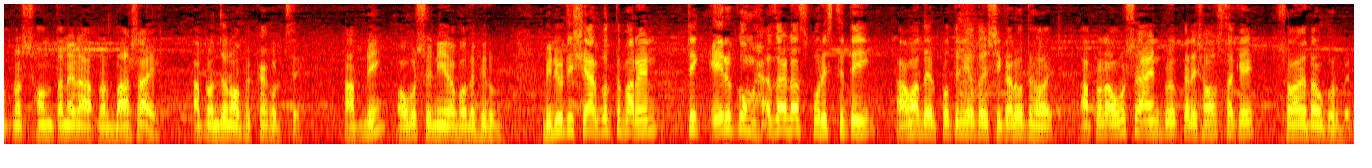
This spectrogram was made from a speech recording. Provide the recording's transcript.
আপনার সন্তানেরা আপনার বাসায় আপনার জন্য অপেক্ষা করছে। আপনি অবশ্যই নিরাপদে ফিরুন। ভিডিওটি শেয়ার করতে পারেন। ঠিক এরকম হ্যাজার্ডাস পরিস্থিতি আমাদের প্রতিনিয়তই শিকার হতে হয়। আপনারা অবশ্যই আইন প্রয়োগকারী সংস্থাকে সহায়তাও করবেন।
